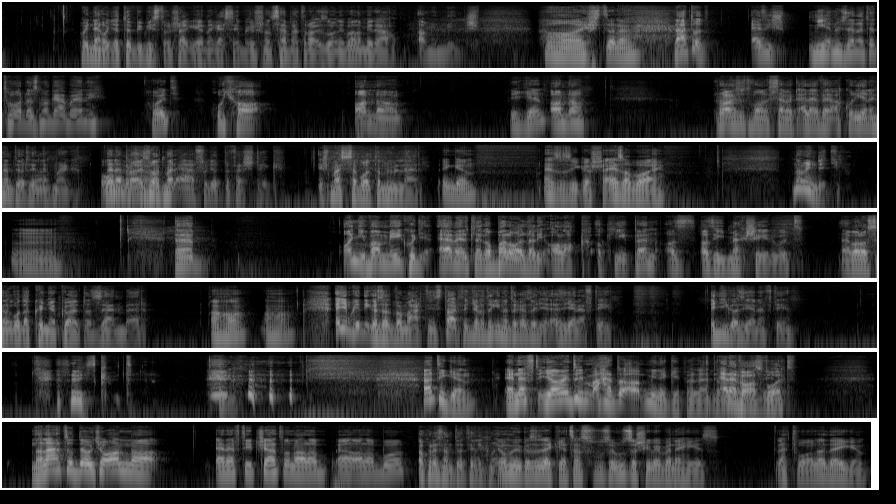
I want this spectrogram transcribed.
Hogy nehogy a többi biztonságérnek eszébe jusson szemet rajzolni valamire, ami nincs. Ó, Istenem. Látod? Ez is milyen üzenetet hordoz magába, Jani? Hogy? Hogyha Anna, Igen? Anna rajzolt volna szemet eleve, akkor ilyenek nem történnek meg. De nem Pontosan. rajzolt, mert elfogyott a festék. És messze volt a Müller. Igen. Ez az igazság, ez a baj. Na mindegy. Mm. Ö, annyi van még, hogy elméletileg a baloldali alak a képen, az, az így megsérült, mert valószínűleg oda könyökölt a Zenber. Aha, aha. Egyébként igazad van Martin Stark, tehát gyakorlatilag innentől ez, egy- ez egy NFT. Egy igazi NFT. Ez riszkült. hát igen. NFT, ja, mint hogy hát mindenképpen lehetne. Eleve NFT. az volt. Na látod, de hogyha Anna NFT-t csinált volna alap, alapból, Akkor ez nem történik meg. jó, mondjuk az 1920-as években nehéz lett volna, de igen.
